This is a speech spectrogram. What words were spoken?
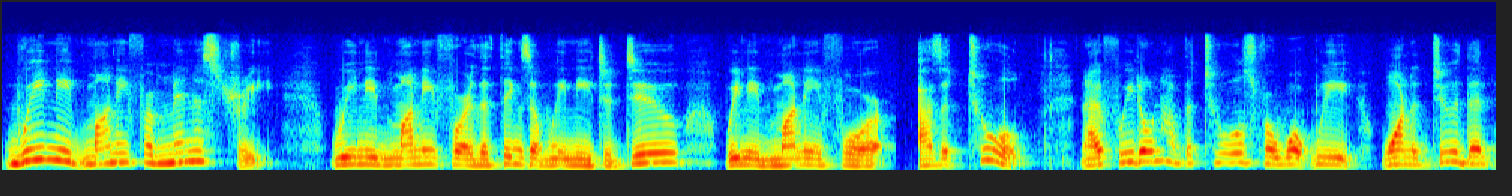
We need money for ministry. We need money for the things that we need to do. We need money for as a tool. Now, if we don't have the tools for what we want to do, then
